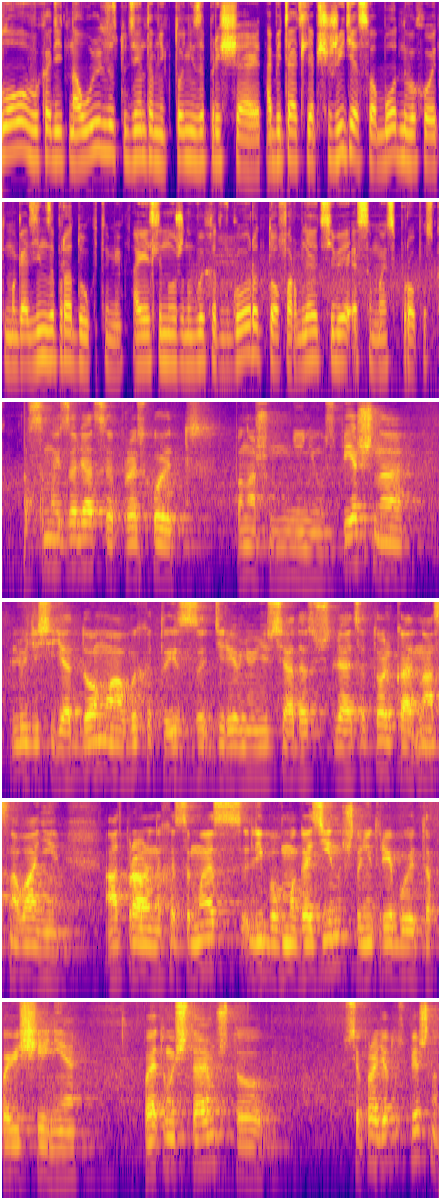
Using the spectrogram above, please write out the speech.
К слову, выходить на улицу студентам никто не запрещает. Обитатели общежития свободно выходят в магазин за продуктами, а если нужен выход в город, то оформляют себе СМС-пропуск. Самоизоляция происходит, по нашему мнению, успешно. Люди сидят дома, выход из деревни универсиады осуществляется только на основании отправленных СМС, либо в магазин, что не требует оповещения. Поэтому считаем, что все пройдет успешно.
